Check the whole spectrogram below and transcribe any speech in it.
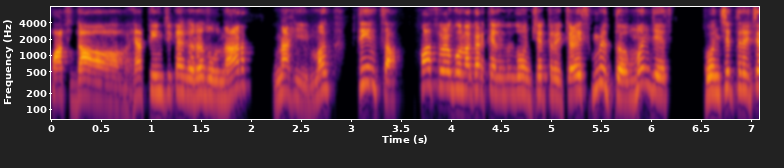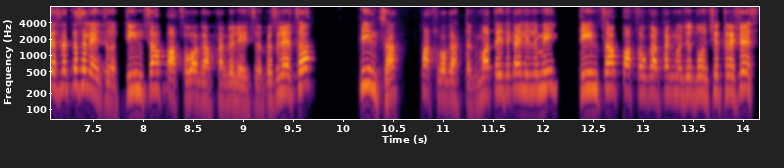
पाचदा. ह्या तीनची काय गरज उरणार नाही. मग तीनचा पाच वेळा गुणाकार केल्यानंतर दोनशे त्रेचाळीस मिळतं. म्हणजेच दोनशे त्रेचाळीसला कसं लिहायचं? तीनचा पाचवा घातांक लिहायचं. कसं लिहायचं? तीनचा पाचवा घातांक. मग आता इथं काय लिहिलं मी? तीनचा पाचवा घातांक म्हणजे दोनशे त्रेचाळीस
